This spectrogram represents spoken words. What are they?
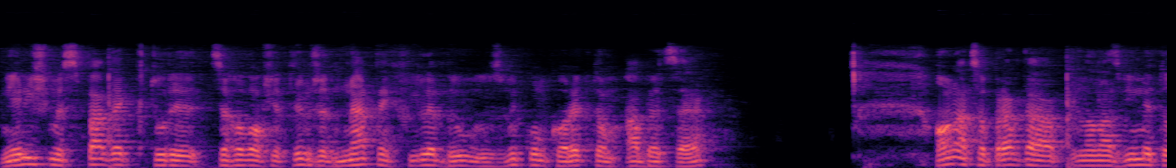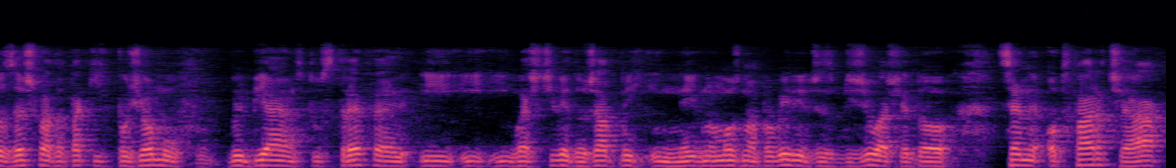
Mieliśmy spadek, który cechował się tym, że na tę chwilę był zwykłą korektą ABC. Ona co prawda, no nazwijmy to, zeszła do takich poziomów, wybijając tu strefę i, i, i właściwie do żadnych innych. No można powiedzieć, że zbliżyła się do ceny otwarcia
